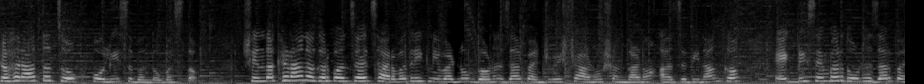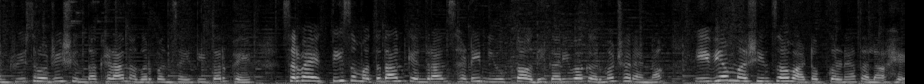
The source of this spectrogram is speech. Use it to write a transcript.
शहरात चोख पोलीस बंदोबस्त शिंदखेडा नगरपंचायत सार्वत्रिक निवडणूक दोन हजार पंचवीसच्या अनुषंगानं आज दिनांक एक डिसेंबर दोन हजार पंचवीस रोजी शिंदखेडा नगरपंचायतीतर्फे सर्व एकतीस मतदान केंद्रांसाठी नियुक्त अधिकारी व कर्मचाऱ्यांना ईव्हीएम मशीनचं वाटप करण्यात आलं आहे.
